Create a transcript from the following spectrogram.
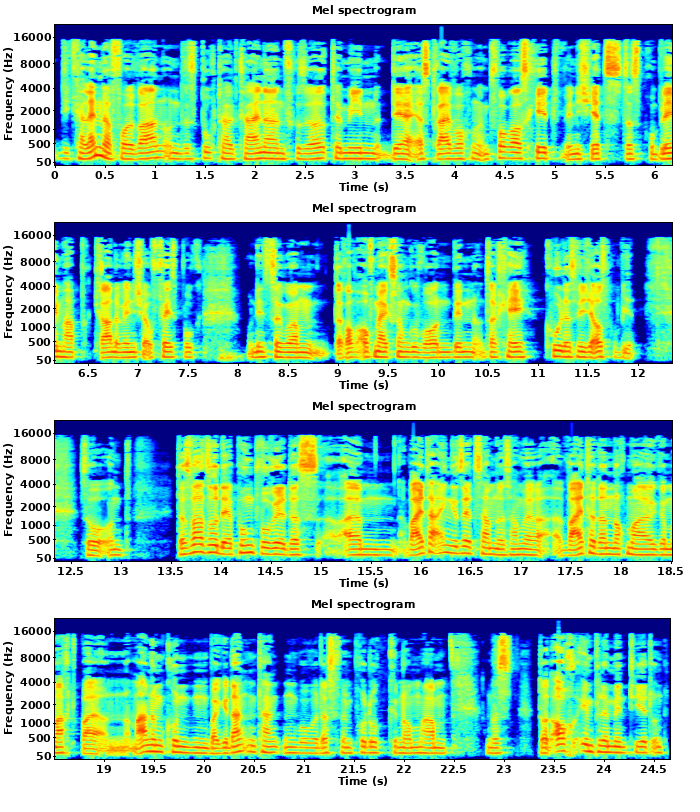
die Kalender voll waren und es bucht halt keiner einen Friseurtermin, der erst drei Wochen im Voraus geht. Wenn ich jetzt das Problem habe, gerade wenn ich auf Facebook und Instagram darauf aufmerksam geworden bin und sage, hey, cool, das will ich ausprobieren. So und das war so der Punkt, wo wir das ähm, weiter eingesetzt haben. Das haben wir weiter dann nochmal gemacht bei einem anderen Kunden, bei Gedankentanken, wo wir das für ein Produkt genommen haben, haben das dort auch implementiert und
